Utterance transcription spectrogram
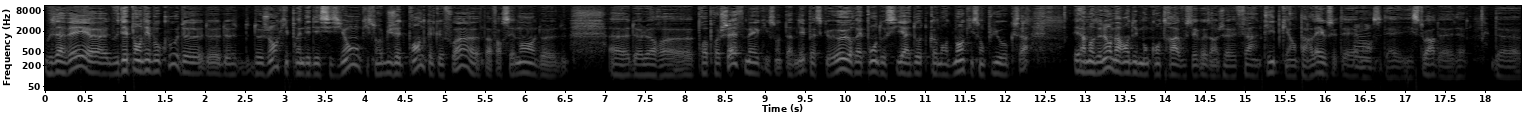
vous avez, euh, vous dépendez beaucoup de, de- de- de gens qui prennent des décisions, qui sont obligés de prendre quelquefois, euh, pas forcément de, de, euh, leur euh, propre chef, mais qui sont amenés parce que eux répondent aussi à d'autres commandements qui sont plus hauts que ça. Et à un moment donné, on m'a rendu mon contrat. Vous savez, j'avais fait un clip qui en parlait. où C'était Mm. bon, c'était l'histoire de, de-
